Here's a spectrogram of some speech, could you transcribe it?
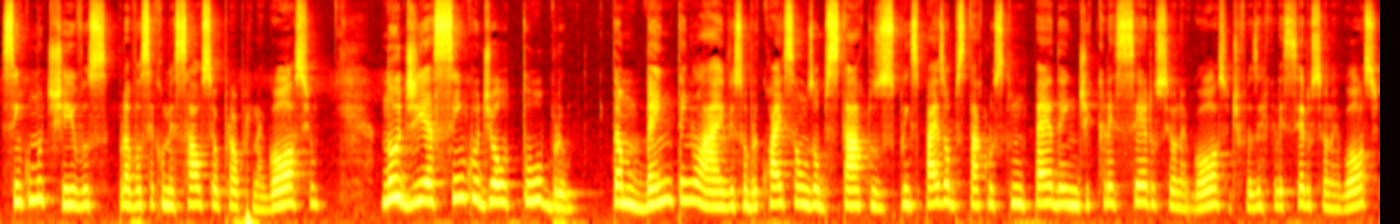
cinco motivos para você começar o seu próprio negócio. No dia 5 de outubro, também tem live sobre quais são os obstáculos, os principais obstáculos que impedem de crescer o seu negócio, de fazer crescer o seu negócio.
